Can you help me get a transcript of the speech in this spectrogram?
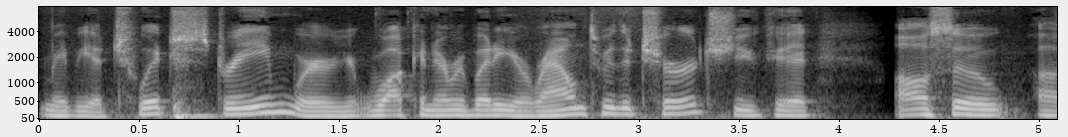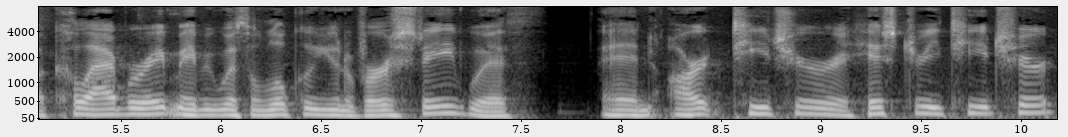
maybe a Twitch stream where you're walking everybody around through the church. You could also uh, collaborate maybe with a local university with an art teacher, a history teacher.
